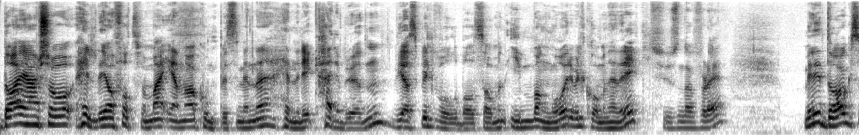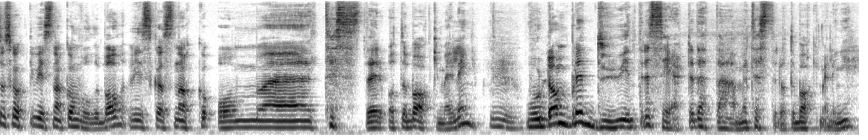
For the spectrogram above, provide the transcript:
Da er jeg så heldig å ha fått med meg en av kompisene mine, Henrik Herrebrøden. Vi har spilt volleyball sammen i mange år. Velkommen, Henrik. Tusen takk for det. Men i dag så skal ikke vi snakke om volleyball. Vi skal snakke om eh, tester og tilbakemelding. Hvordan ble du interessert i dette her med tester og tilbakemeldinger?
